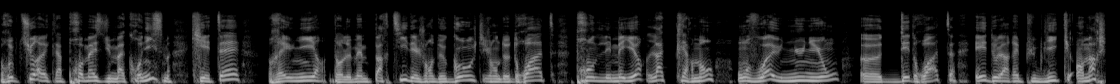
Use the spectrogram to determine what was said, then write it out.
rupture avec la promesse du macronisme qui était réunir dans le même parti des gens de gauche, des gens de droite, prendre les meilleurs. Là, clairement, on voit une union euh, des droites et de la République en marche.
